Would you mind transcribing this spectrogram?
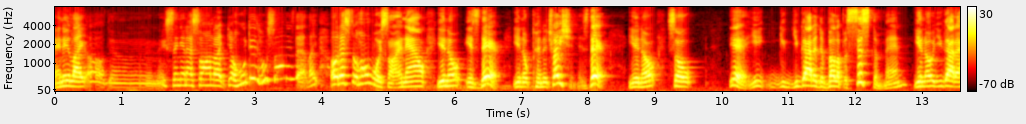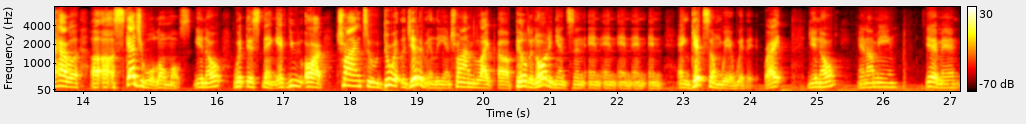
and they're like, oh, they singing that song like, yo, who did, whose song is that? Like, oh, that's the homeboy song. And now, you know, it's there. You know, penetration is there. You know, so yeah, you you, you got to develop a system, man. You know, you got to have a, a, a schedule almost, you know, with this thing. If you are trying to do it legitimately and trying to like uh, build an audience and and, and and and and and get somewhere with it, right? You know, and I mean, yeah, man.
